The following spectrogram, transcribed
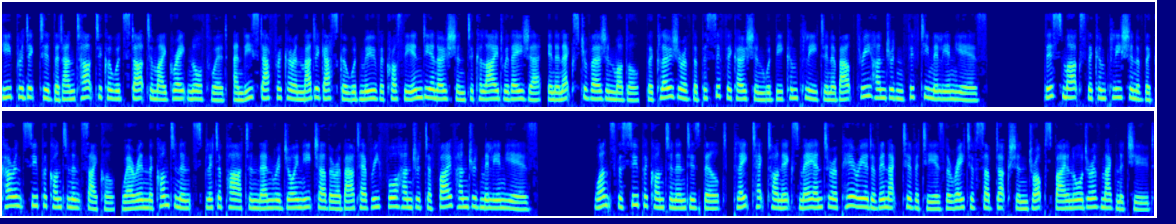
He predicted that Antarctica would start to migrate northward, and East Africa and Madagascar would move across the Indian Ocean to collide with Asia. In an extraversion model, the closure of the Pacific Ocean would be complete in about 350 million years. This marks the completion of the current supercontinent cycle, wherein the continents split apart and then rejoin each other about every 400 to 500 million years. Once the supercontinent is built, plate tectonics may enter a period of inactivity as the rate of subduction drops by an order of magnitude.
